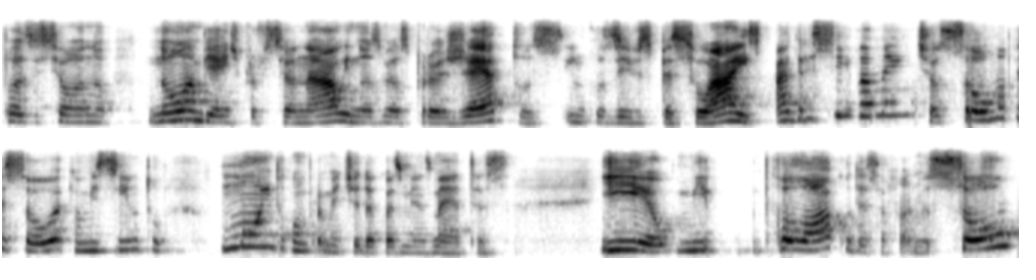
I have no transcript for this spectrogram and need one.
posiciono no ambiente profissional e nos meus projetos, inclusive pessoais, agressivamente. Eu sou uma pessoa que eu me sinto muito comprometida com as minhas metas. E eu me coloco dessa forma. Eu sou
